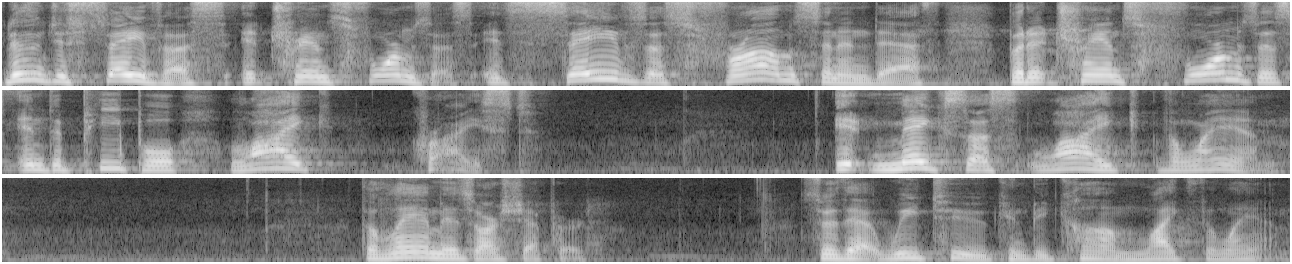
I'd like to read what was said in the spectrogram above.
It doesn't just save us, it transforms us. It saves us from sin and death, but it transforms us into people like Christ. It makes us like the Lamb. The Lamb is our shepherd, so that we too can become like the Lamb.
